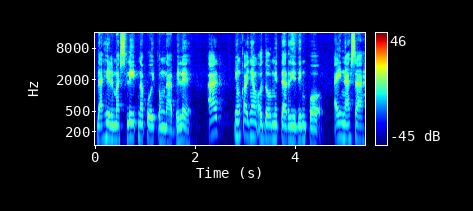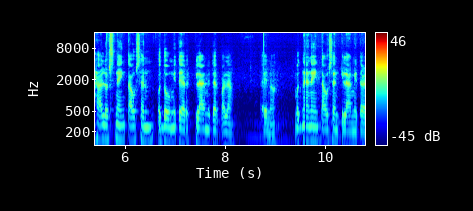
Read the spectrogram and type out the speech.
dahil mas late na po itong nabili. At yung kanyang odometer reading po ay nasa halos 9,000 odometer kilometer pa lang. Ayun o, magna 9,000 kilometer.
